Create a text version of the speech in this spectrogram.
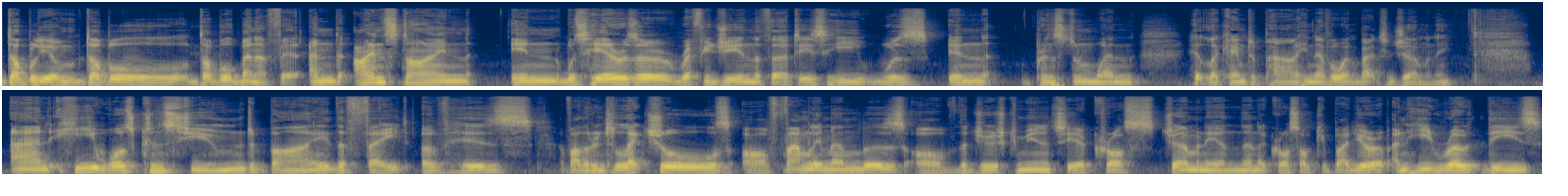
double, double, double benefit. And Einstein in was here as a refugee in the 30s. He was in Princeton when Hitler came to power. He never went back to Germany and he was consumed by the fate of his of other intellectuals, of family members, of the Jewish community across Germany and then across occupied Europe. And he wrote these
